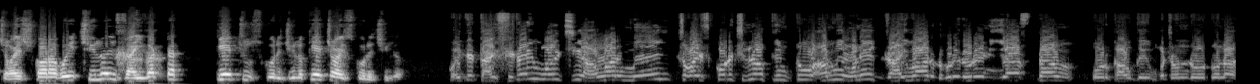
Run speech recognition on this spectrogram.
চয়েস করা হয়েছিল এই ড্রাইভারটা কে চুজ করেছিল কে চয়েস করেছিল? ওই তাই সেটাই বলছি আমার মেয়েই চয়েস করেছিল কিন্তু আমি অনেক ড্রাইভার ধরে ধরে নিয়ে আসতাম ওর কাউকেই পছন্দ হতো না।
